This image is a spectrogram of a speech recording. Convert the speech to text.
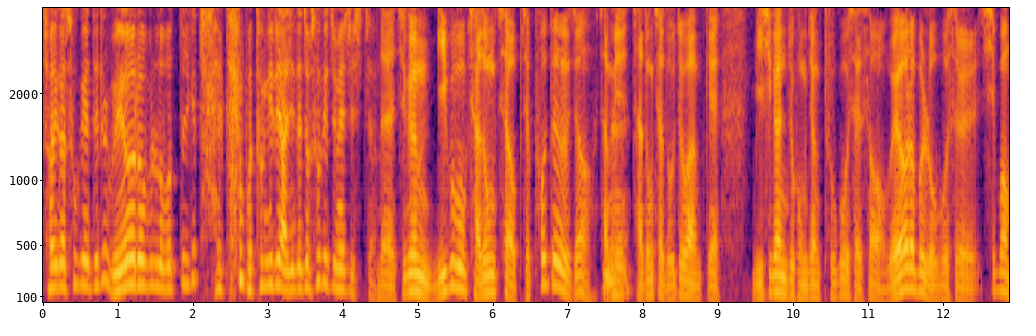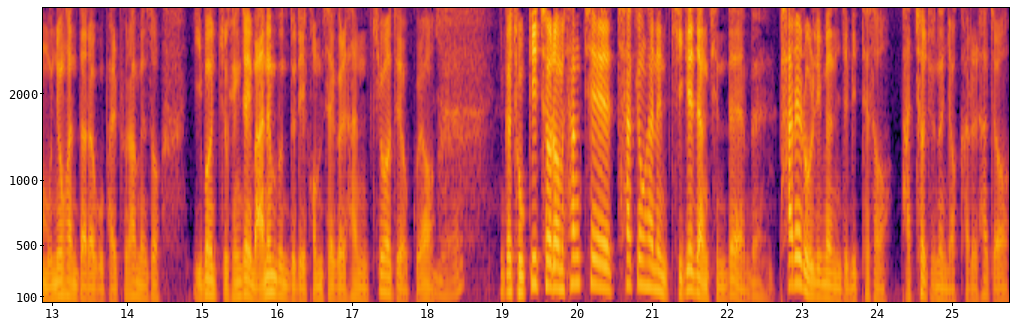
저희가 소개해드릴 웨어러블 로봇도 이게 잘 되면 보통 일이 아닌데 좀 소개 좀 해주시죠. 네, 지금 미국 자동차 업체 포드죠. 자미, 네. 자동차 노조와 함께 미시간주 공장 두 곳에서 웨어러블 로봇을 시범 운용한다라고 발표를 하면서 이번 주 굉장히 많은 분들이 검색을 한 키워드였고요. 예. 그러니까 조끼처럼 상체에 착용하는 기계 장치인데 네. 팔을 올리면 이제 밑에서 받쳐주는 역할을 하죠.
